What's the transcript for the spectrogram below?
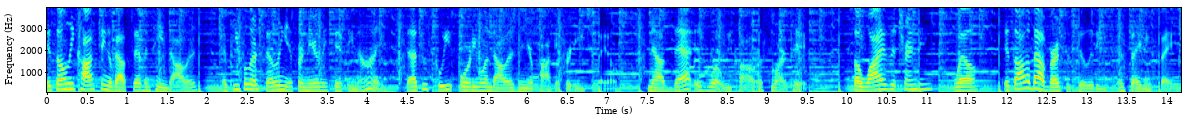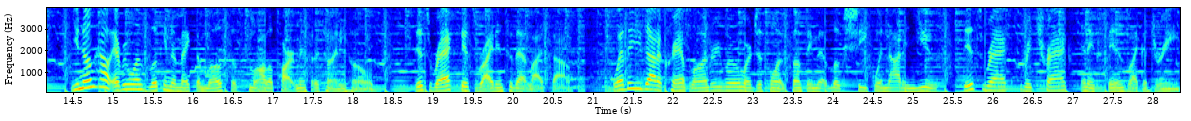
it's only costing about $17, and people are selling it for nearly 59. That's a sweet $41 in your pocket for each sale. Now that is what we call a smart pick. So why is it trending? Well, it's all about versatility and saving space. You know how everyone's looking to make the most of small apartments or tiny homes? This rack fits right into that lifestyle. Whether you got a cramped laundry room or just want something that looks chic when not in use, this rack retracts and extends like a dream.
